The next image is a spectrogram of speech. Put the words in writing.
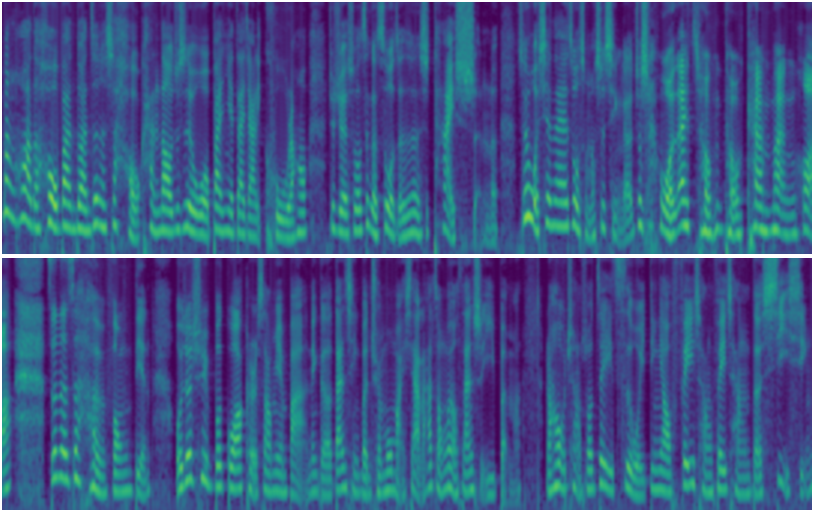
漫画的后半段真的是好看到，就是我半夜在家里哭，然后就觉得说这个作者真的是太神了。所以我现在在做什么事情呢？就是我在 从头看漫画，真的是很疯癫。我就去 BookWalker 上面把那个单行本全部买下来，它总共有三十一本嘛。然后我就想说，这一次我一定要非常非常的细心，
